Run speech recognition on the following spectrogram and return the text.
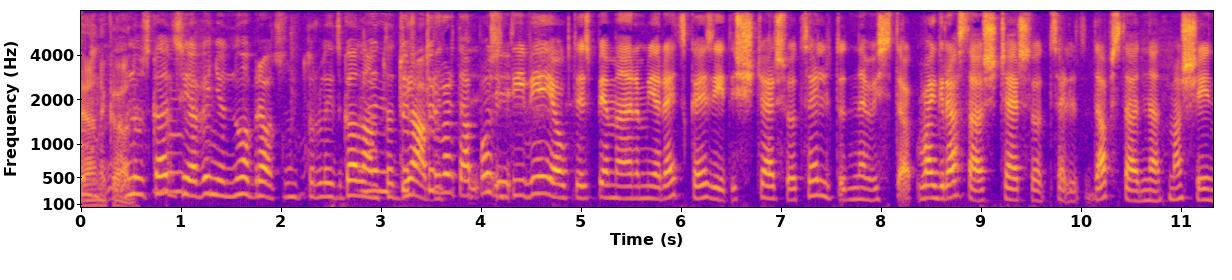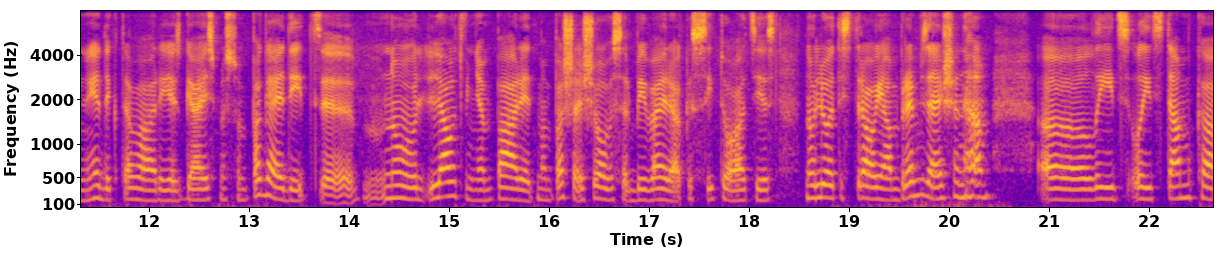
jā, nekāda. Nu, skaidrs, ja viņu nobrauc nu, tur līdz galam, nu, tad tur, jā. Tur bet... var tā pozitīvi iejaukties, piemēram, ja redz, ka ezītis šķērso ceļu, tad nevis tā, vai grasās šķērsot ceļu, tad apstādināt mašīnu, iedegt avārijas gaismas un pagaidīt, eh, nu, ļaut viņam pāri pāriet. Man pašai šovasar bija vairākas situācijas no ļoti straujām bremzēšanām. Uh, līdz, līdz tam, ka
